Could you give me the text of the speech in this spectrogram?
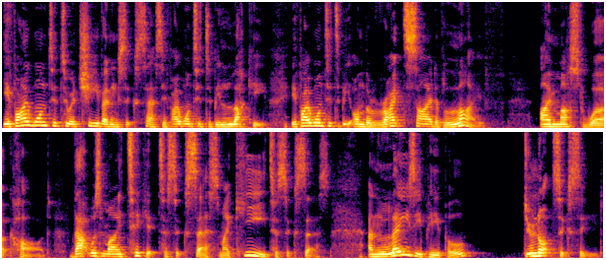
if I wanted to achieve any success, if I wanted to be lucky, if I wanted to be on the right side of life, I must work hard. That was my ticket to success, my key to success. And lazy people do not succeed.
